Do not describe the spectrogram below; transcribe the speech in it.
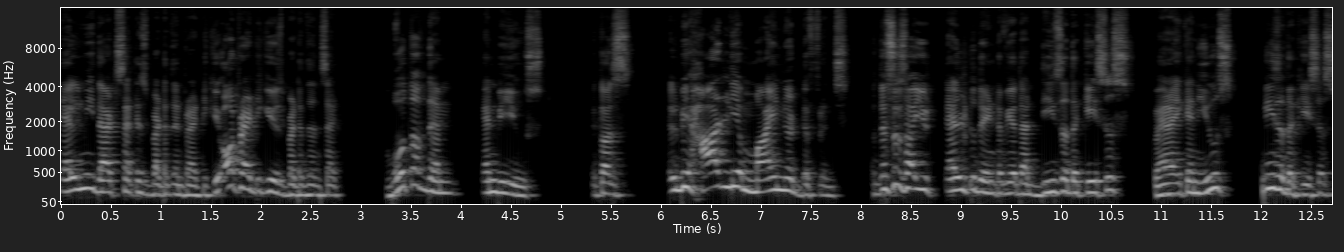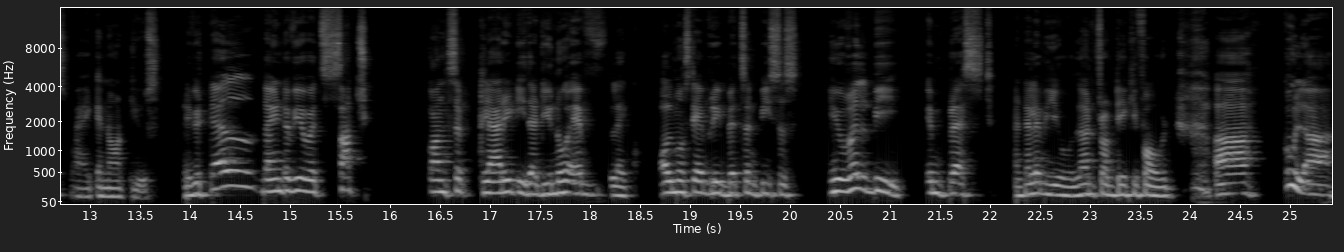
tell me that set is better than priority queue or priority queue is better than set. Both of them can be used because it'll be hardly a minor difference. So this is how you tell to the interviewer that these are the cases where I can use, these are the cases where I cannot use. If you tell the interviewer with such concept clarity that you know ev- like almost every bits and pieces, you will be impressed and tell him you learn from Take U Forward. Uh, cool. Uh,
